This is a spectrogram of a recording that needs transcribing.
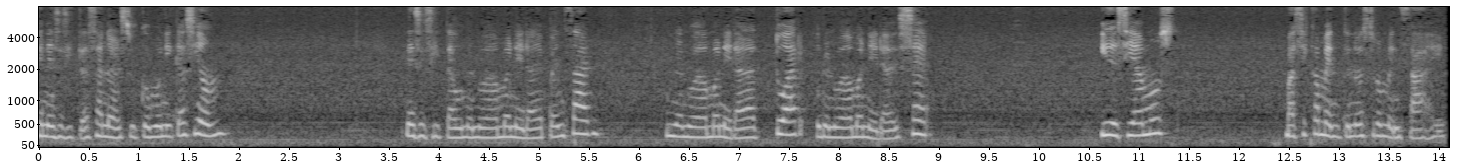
que necesita sanar su comunicación necesita una nueva manera de pensar, una nueva manera de actuar, una nueva manera de ser. Y decíamos básicamente nuestro mensaje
